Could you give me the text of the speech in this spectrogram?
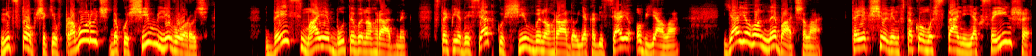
від стопчиків праворуч до кущів ліворуч. Десь має бути виноградник. 150 кущів винограду, як обіцяє об'ява. Я його не бачила. Та якщо він в такому ж стані, як все інше,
